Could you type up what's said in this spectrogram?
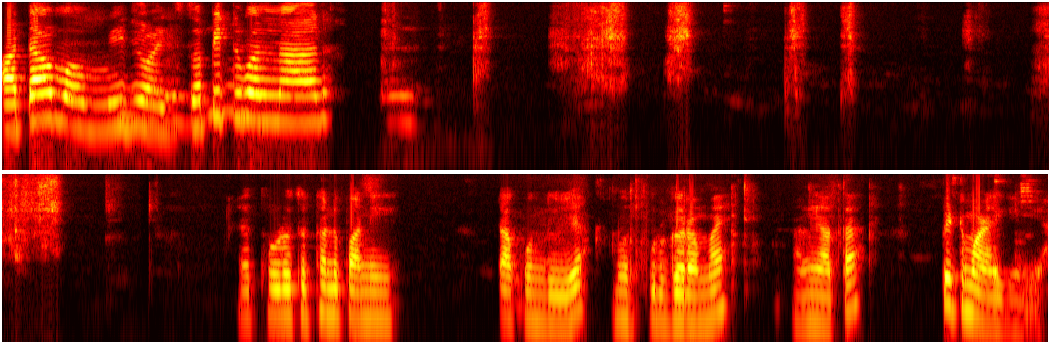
आता मम्मी ज्वारीचं पीठ बनणार. थोडस थंड पाणी टाकून देऊया. भरपूर गरम आहे. आणि आता पीठ मळाय घेऊया.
